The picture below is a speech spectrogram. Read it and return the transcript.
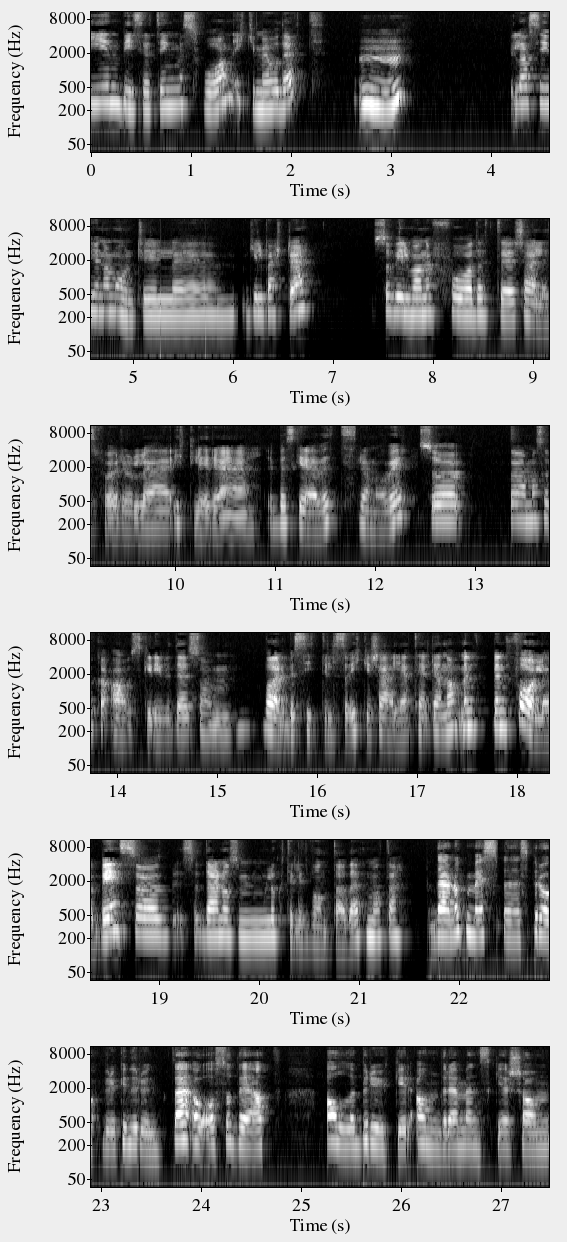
i en bisetning med Swan, ikke med Odette. Mm. La oss si hun er moren til uh, Gilberte så vil man jo få dette kjærlighetsforholdet ytterligere beskrevet fremover. Så, så man skal ikke avskrive det som bare besittelse og ikke kjærlighet helt ennå. Men, men foreløpig så, så det er noe som lukter litt vondt av det, på en måte. Det er nok mest eh, språkbruken rundt det, og også det at alle bruker andre mennesker som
